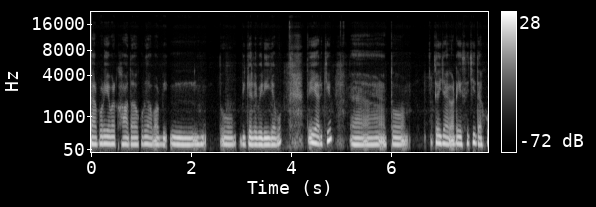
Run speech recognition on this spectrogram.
তারপরে এবার খাওয়া-দাওয়া করে আবার তো বিকেলে বেরিয়ে যাব। তো এই আর কি। তো তো এই জায়গাটা এসেছি দেখো,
